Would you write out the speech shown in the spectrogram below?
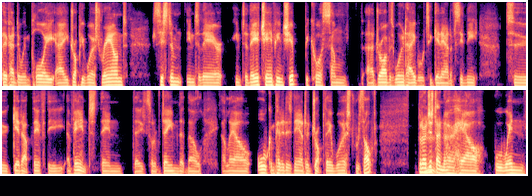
they've had to employ a drop your worst round system into their into their championship because some uh, drivers weren't able to get out of Sydney to get up there for the event. Then they sort of deem that they'll allow all competitors now to drop their worst result. But I just don't know how or when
